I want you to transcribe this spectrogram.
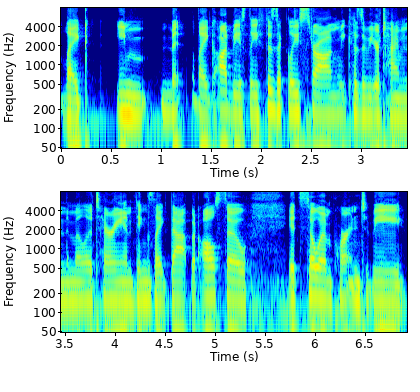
like like obviously physically strong because of your time in the military and things like that but also it's so important to be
